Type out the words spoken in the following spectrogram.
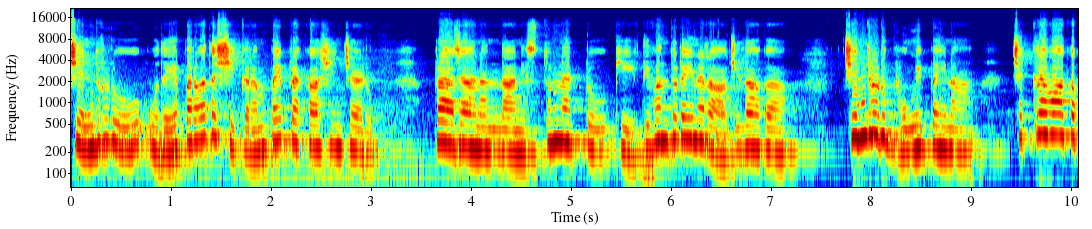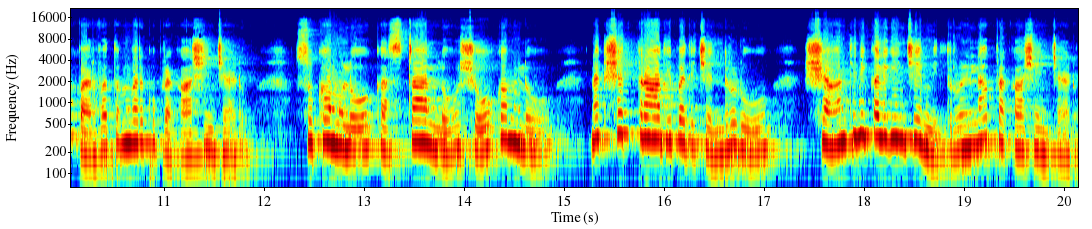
చంద్రుడు ఉదయపర్వత శిఖరంపై ప్రకాశించాడు. ప్రాజానందాన్నిస్తున్నట్టు కీర్తివంతుడైన రాజులాగా చంద్రుడు భూమిపైన చక్రవాక పర్వతం వరకు ప్రకాశించాడు. సుఖములో కష్టాల్లో శోకంలో నక్షత్రాధిపతి చంద్రుడు శాంతిని కలిగించే మిత్రునిలా ప్రకాశించాడు.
